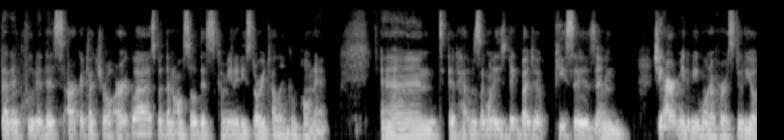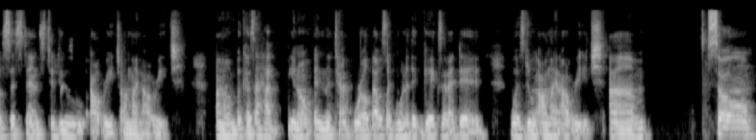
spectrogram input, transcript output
that included this architectural art glass but then also this community storytelling component. And it was like one of these big budget pieces and she hired me to be one of her studio assistants to do outreach online outreach um, because I had, you know, in the temp world, that was like one of the gigs that I did was doing online outreach. Um, so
